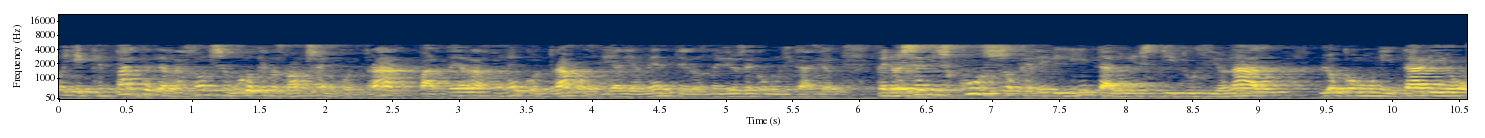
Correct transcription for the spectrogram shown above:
Oye, ¿qué parte de razón seguro que nos vamos a encontrar? Parte de razón encontramos diariamente en los medios de comunicación. Pero ese discurso que debilita lo institucional, lo comunitario,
